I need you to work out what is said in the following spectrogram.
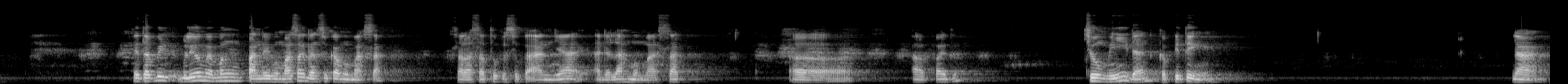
ya tapi beliau memang pandai memasak dan suka memasak. Salah satu kesukaannya adalah memasak uh, apa itu? Cumi dan kepiting. Nah,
